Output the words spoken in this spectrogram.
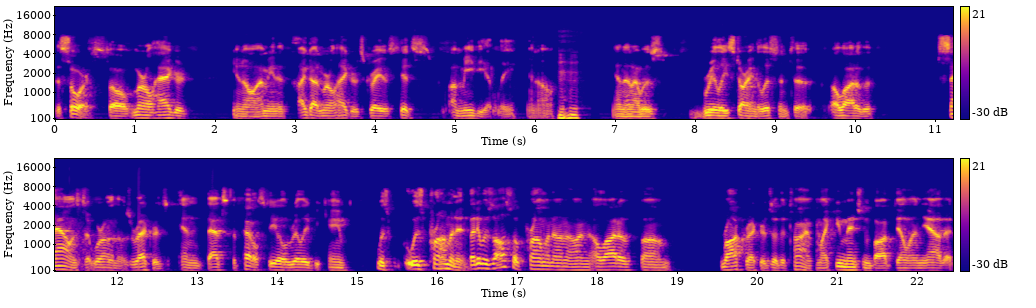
the source. So Merle Haggard, you know, I mean, I got Merle Haggard's greatest hits immediately, you know, mm-hmm. and then I was really starting to listen to a lot of the sounds that were on those records, and that's the pedal steel really became was was prominent, but it was also prominent on a lot of um, rock records of the time. Like you mentioned, Bob Dylan, yeah, that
